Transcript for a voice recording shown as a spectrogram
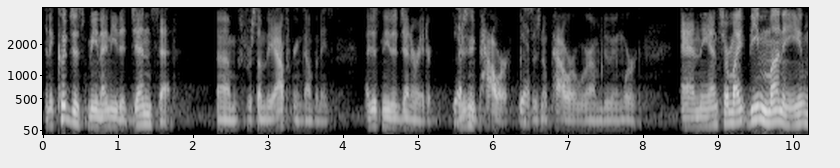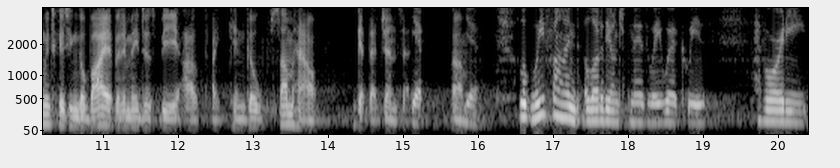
And it could just mean I need a gen set um, for some of the African companies. I just need a generator. Yeah. I just need power because Yeah. there's no power where I'm doing work. And the answer might be money, in which case you can go buy it, but it may just be I'll, I can go somehow get that gen set. Yep. Um, yeah. Look, we find a lot of the entrepreneurs we work with have already,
